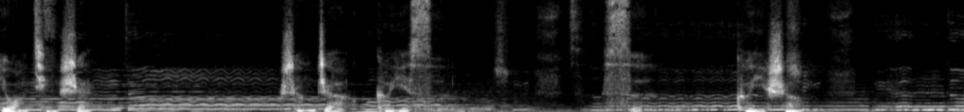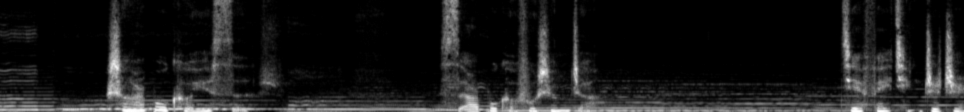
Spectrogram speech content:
一往情深。生者可以死，死可以生，生而不可与死，死而不可复生者，皆非情之至。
